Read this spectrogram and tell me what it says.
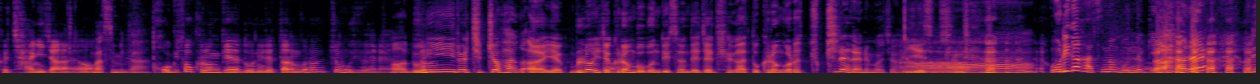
그 장이잖아요. 맞습니다. 거기서 그런 게 논의됐다는 거는 좀 의외네요. 어, 논의를 직접 한, 어, 예, 물론 이제 어. 그런 부분도 있었는데 이제 제가 또 그런 거를 축출해내는 거죠. 아, 우리가 갔으면 못 느끼는 거를 우리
